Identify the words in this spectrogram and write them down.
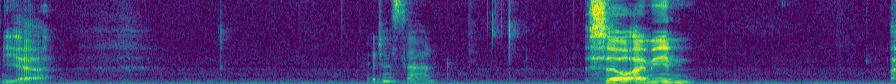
yeah. It is sad. So, I mean,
